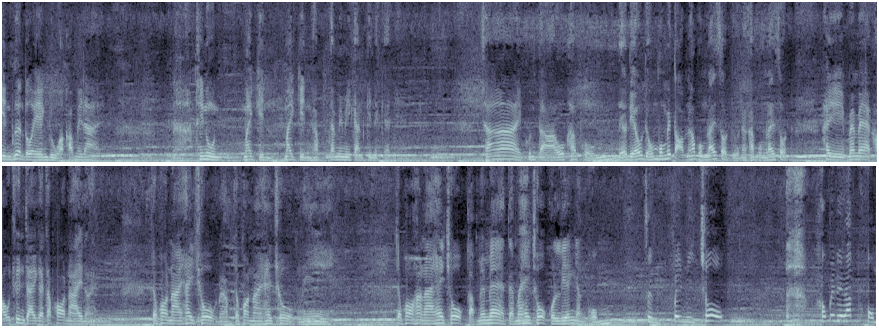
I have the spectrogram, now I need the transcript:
กินเพื่อนตัวเองอยู่กับเขาไม่ได้นะที่นู่นไม่กินไม่กินครับถ้าไม่มีการกินอย่างนี้ใช่คุณเต๋าครับ ผมเดี๋ยวเดี๋ยวเดี๋ยวผมไม่ตอบนะครับ ผมไลฟ์สดอยู่นะครับ ผมไลฟ์สด ให้แม่แม่เขาชื่นใจกับเจ้าพ่อนายหน่อยเจ้าพ่อนายให้โชคนะครับ เจ้าพ่อนายให้โชคนี่เจ้าพ่อนายให้โชคกับแม่แม่แต่ไม่ให้โชคคนเลี้ยงอย่างผม ซึ่งไม่มีโชค เขาไม่ได้รักผม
